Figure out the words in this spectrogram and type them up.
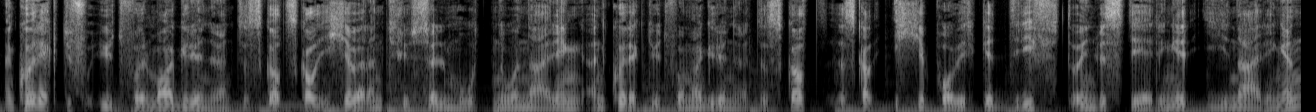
en korrekt utforma grunnrenteskatt skal ikke være en trussel mot noen næring. En korrekt utforma grunnrenteskatt skal ikke påvirke drift og investeringer i næringen,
